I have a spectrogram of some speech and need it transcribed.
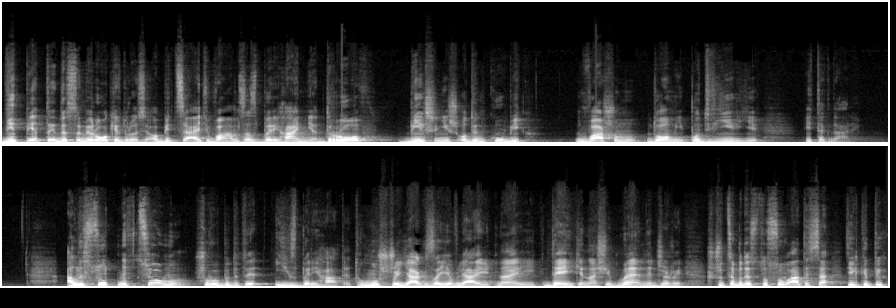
Від 5 до 7 років, друзі, обіцяють вам за зберігання дров більше, ніж один кубік у вашому домі, подвір'ї і так далі. Але суть не в цьому, що ви будете їх зберігати, тому що, як заявляють деякі наші менеджери, що це буде стосуватися тільки тих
